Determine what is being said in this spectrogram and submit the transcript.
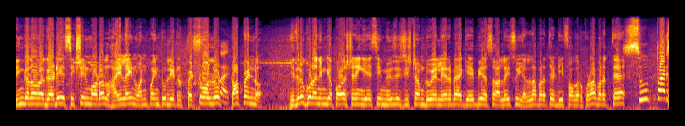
ಸಿಂಗಲ್ ಓನರ್ ಗಾಡಿ sixteen model highline one point two litre petrol top end ಇದ್ರೂ ಕೂಡ ನಿಮಗೆ power steering A C music system dual air bag A B S alloys ಎಲ್ಲ ಬರುತ್ತೆ. ಡಿಫಾಗರ್ ಕೂಡ ಬರುತ್ತೆ. ಸೂಪರ್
